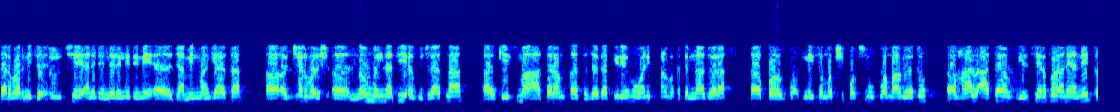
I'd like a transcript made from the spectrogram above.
સારવારની જરૂર છે અને તેને લઈને તેને જામીન માંગ્યા હતા. અગિયાર વર્ષ નવ મહિનાથી ગુજરાતના કેસમાં આસારામ સજા કાપી રહ્યો હોવાની પણ તેમના દ્વારા કોર્ટની સમક્ષ પક્ષ મૂકવામાં આવ્યો હતો. હાલ આસારામ વ્હીલચેર પર અને અનેક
